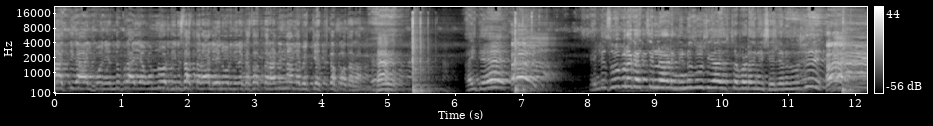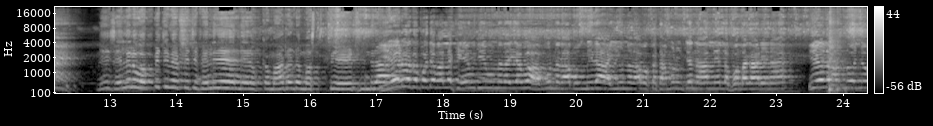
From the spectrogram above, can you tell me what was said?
ఆస్తి కాలిపోని ఎందుకు రాయ్యా ఉన్నోడు తిని సత్తరా లేనోడు తినక సత్తరా నల్ల పెట్టి ఎత్తుకపోతారా? అయితే పెళ్ళి చూపులకు వచ్చినాడు నిన్ను చూసి కాదు ఇష్టపడేది నీ చెల్లెను చూసి. నీ చెల్లెను ఒప్పించి మెప్పించి పెళ్ళి చేయాలి నేను ఒక్క మాట అంటే మస్తు ఏడ్చిందిరా. ఏడవకపోతే వాళ్ళకి ఏమి జీవి ఉన్నదయ్యావో అవ్వు ఉన్నదా భూమి మీద అయ్యి ఉన్నదా ఒక్క తమ్ముడు ఉంటే నాలుగు నెలల పొల్లగాడేనా? ఏదో అన్నోళ్ళో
